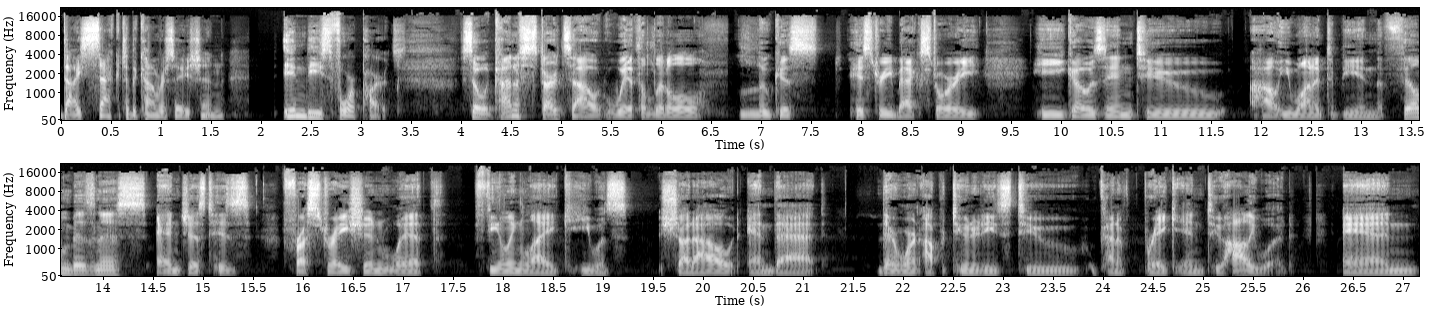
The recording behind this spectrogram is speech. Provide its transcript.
dissect the conversation in these four parts. So it kind of starts out with a little Lucas history backstory. He goes into how he wanted to be in the film business and just his frustration with feeling like he was shut out and that there weren't opportunities to kind of break into Hollywood. And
